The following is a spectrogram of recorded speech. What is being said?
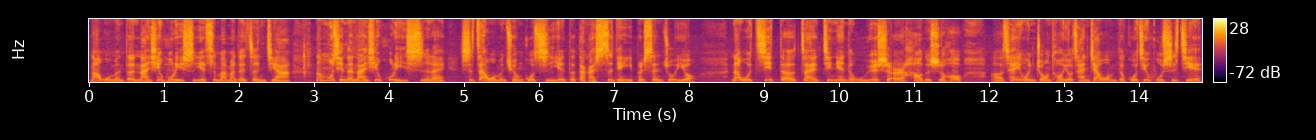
那我们的男性护理师也是慢慢在增加。那目前的男性护理师呢，是占我们全国职业的大概四点一 percent 左右。那我记得在今年的五月十二号的时候，呃，蔡英文总统有参加我们的国际护士节，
